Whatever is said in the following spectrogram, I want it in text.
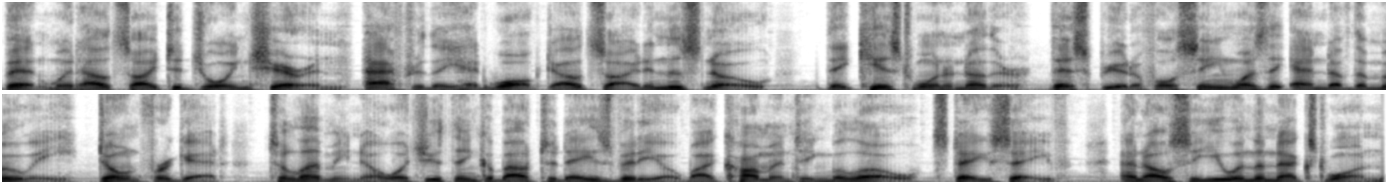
Ben went outside to join Sharon. After they had walked outside in the snow, they kissed one another. This beautiful scene was the end of the movie. Don't forget to let me know what you think about today's video by commenting below. Stay safe, and I'll see you in the next one.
